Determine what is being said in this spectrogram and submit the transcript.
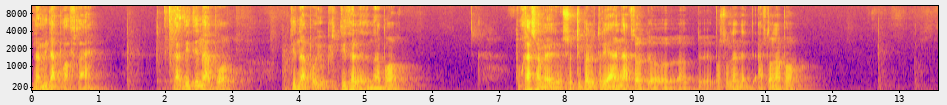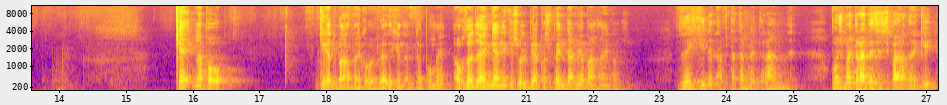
Να μην τα πω αυτά, ε. Δηλαδή τι να πω, τι να πω, τι θέλετε να πω. Που χάσαμε στο κύπελο 3-1, αυτό το, πώς το λένε, αυτό να πω. Και να πω και για τον Παναθηναϊκό βέβαια δεν γίνεται να μην τα πούμε. 89 νίκες Ολυμπιακός, 51 Παναθηναϊκός. Δεν γίνεται. Αυτά τα μετράνε. Πώς μετράτε εσείς οι Παναθηναϊκοί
